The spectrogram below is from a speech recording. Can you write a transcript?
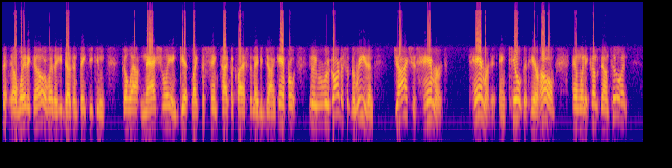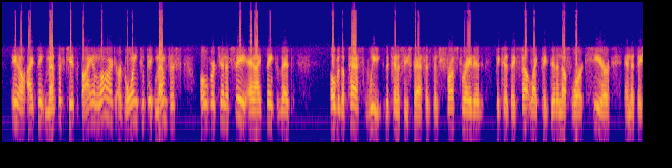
th- uh, way to go, or whether he doesn't think he can go out nationally and get like the same type of class that maybe John. Pro- you know, regardless of the reason, Josh has hammered, hammered it and killed it here home. And when it comes down to it, you know, I think Memphis kids, by and large, are going to pick Memphis over Tennessee. And I think that over the past week, the Tennessee staff has been frustrated because they felt like they did enough work here and that they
